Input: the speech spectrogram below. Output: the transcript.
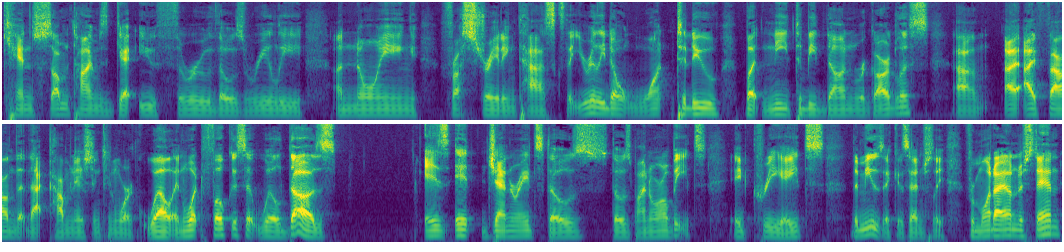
can sometimes get you through those really annoying, frustrating tasks that you really don't want to do but need to be done regardless. Um, I, I found that that combination can work well. And what Focus at Will does is it generates those those binaural beats. It creates the music essentially. From what i understand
